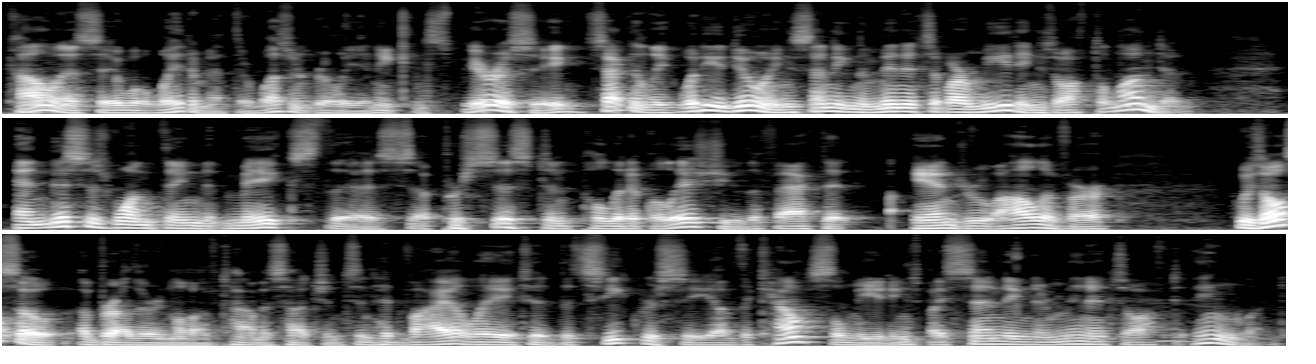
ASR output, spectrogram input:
colonists say, well, wait a minute, there wasn't really any conspiracy. Secondly, what are you doing sending the minutes of our meetings off to London? And this is one thing that makes this a persistent political issue the fact that Andrew Oliver, who is also a brother in law of Thomas Hutchinson, had violated the secrecy of the council meetings by sending their minutes off to England.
